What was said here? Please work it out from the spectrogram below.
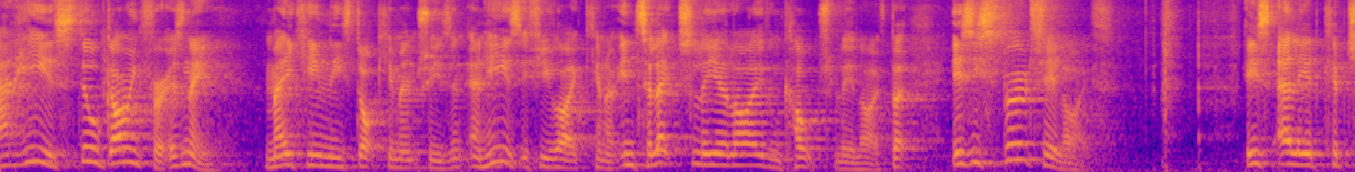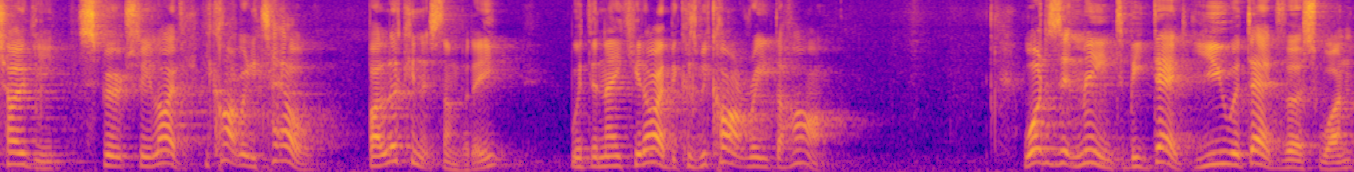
and he is still going for it, isn't he? Making these documentaries. And, and he is, if you like, you know, intellectually alive and culturally alive. But is he spiritually alive? Is Eliud Kipchoge spiritually alive? You can't really tell by looking at somebody with the naked eye because we can't read the heart. What does it mean to be dead? You were dead, verse 1,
